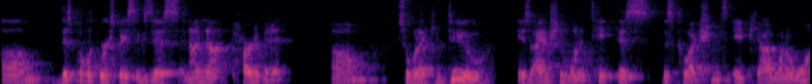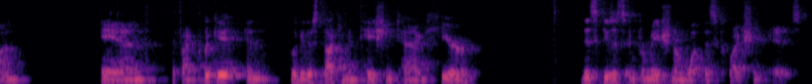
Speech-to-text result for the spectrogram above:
um, this public workspace exists and I'm not part of it. Um, so what I can do is I actually want to take this, this collection, this API 101, and if I click it and look at this documentation tag here, this gives us information on what this collection is.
